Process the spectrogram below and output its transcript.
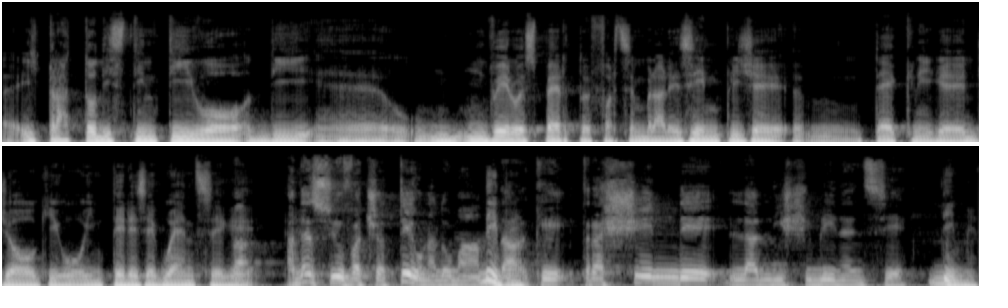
eh, il tratto distintivo di eh, un, un, vero esperto è far sembrare semplice eh, tecniche, giochi o intere sequenze che... Ma adesso io faccio a te una domanda Dimmi. che trascende la disciplina in sé. Dimmi.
